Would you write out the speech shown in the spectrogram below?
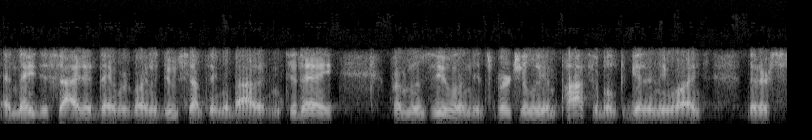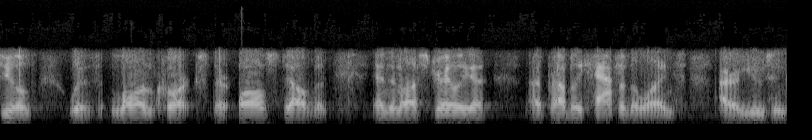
And they decided they were going to do something about it. And today, from New Zealand, it's virtually impossible to get any wines that are sealed with long corks. They're all Stelvin. And in Australia, uh, probably half of the wines are using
